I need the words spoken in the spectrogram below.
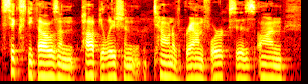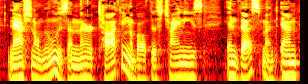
sixty thousand population town of Grand Forks is on national news, and they're talking about this Chinese investment. And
